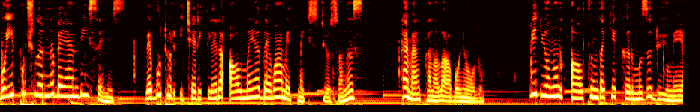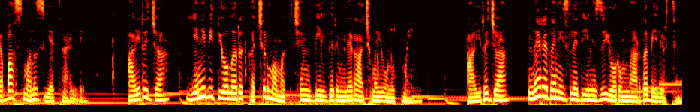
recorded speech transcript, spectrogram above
Bu ipuçlarını beğendiyseniz ve bu tür içerikleri almaya devam etmek istiyorsanız hemen kanala abone olun. Videonun altındaki kırmızı düğmeye basmanız yeterli. Ayrıca yeni videoları kaçırmamak için bildirimleri açmayı unutmayın. Ayrıca nereden izlediğinizi yorumlarda belirtin.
